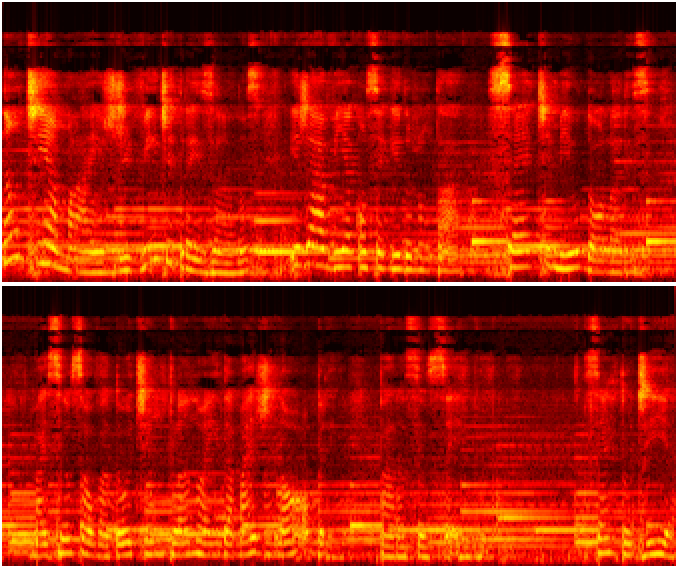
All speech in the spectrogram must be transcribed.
Não tinha mais de 23 anos e já havia conseguido juntar 7 mil dólares. Mas seu Salvador tinha um plano ainda mais nobre para seu servo. Certo dia,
